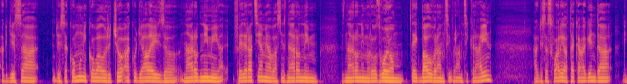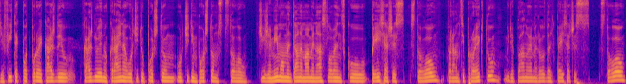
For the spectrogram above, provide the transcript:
a kde sa kde sa komunikovalo, že čo ako ďalej s národnými federáciami a vlastne s národným, s národným rozvojom tekbalu v rámci, v rámci krajín a kde sa schválila taká agenda, kde FITEC podporuje každý, každú jednu krajinu určitú počtom, určitým počtom stolov. Čiže my momentálne máme na Slovensku 56 stolov v rámci projektu, kde plánujeme rozdať 56 stolov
